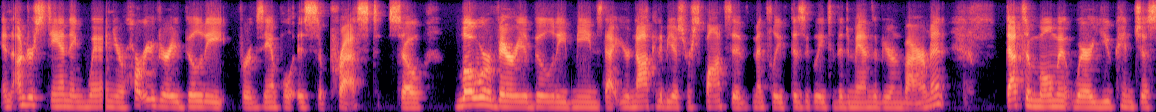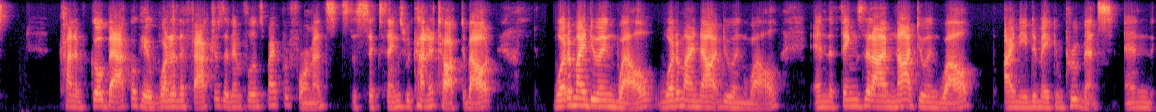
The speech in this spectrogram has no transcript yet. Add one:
And understanding when your heart rate variability, for example, is suppressed. So lower variability means that you're not going to be as responsive mentally, physically to the demands of your environment. That's a moment where you can just kind of go back. Okay, what are the factors that influence my performance? It's the six things we kind of talked about. What am I doing well? What am I not doing well? And the things that I'm not doing well, I need to make improvements. And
